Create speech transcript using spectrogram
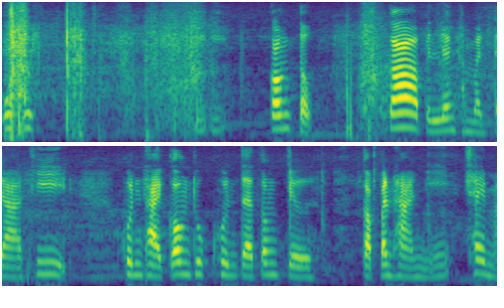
อุ๊ยอุ๊ยกล้องตก ก็เป็นเรื่องธรรมดาที่ คนถ่ายกล้องทุกคนแต่ต้องเจอกับปัญหานี้ใช่ไหม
